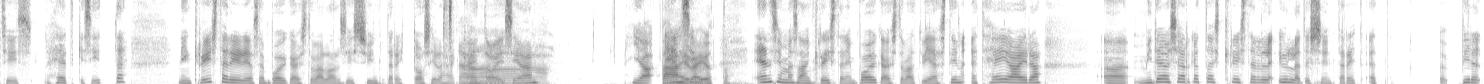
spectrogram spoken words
siis hetki sitten. Niin Kristelin ja sen poikaystävällä on siis synttärit tosi lähekkäin toisiaan. Ja Tää ensin, hyvä juttu. ensin mä saan Kristelin poikaystävältä viestin, että hei Aida, äh, mitä jos järkättäisiin Kristelille yllätyssynttärit, että pidet,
